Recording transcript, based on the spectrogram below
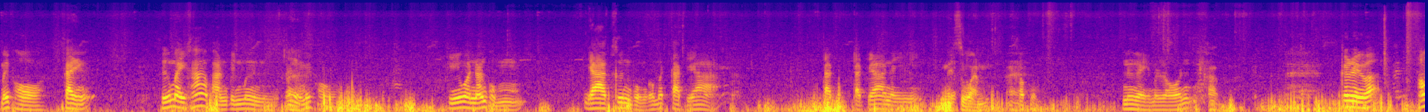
ไม่พอใส่ซื้อมาอีกห้าพันเป็นหมื่นหนึ่งก็ยังไม่พอ ทีนี้วันนั้นผมหญ้าขึ้นผมก็มาตัดหญ้า ตัดตัดหญ้าในในสวนอ่าครับผม เหนื่อยมันร้อนครับ ก็เลยว่า เอ้า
